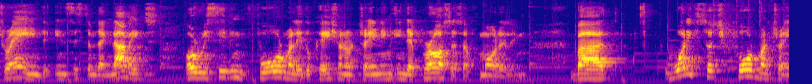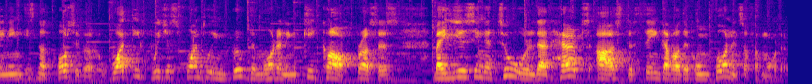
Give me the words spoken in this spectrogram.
trained in system dynamics or receiving formal education or training in the process of modeling. But what if such formal training is not possible? What if we just want to improve the modeling kickoff process by using a tool that helps us to think about the components of a model?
